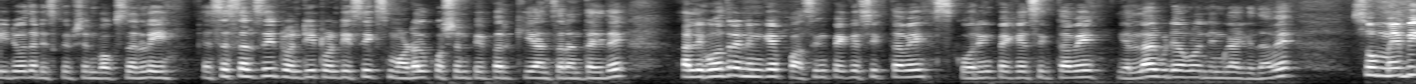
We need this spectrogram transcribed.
ವಿಡಿಯೋದ ಡಿಸ್ಕ್ರಿಪ್ಷನ್ ಬಾಕ್ಸ್ನಲ್ಲಿ S S L C twenty twenty six model question paper key answer ಅಂತ ಇದೆ. ಅಲ್ಲಿ ಹೋದರೆ ನಿಮಗೆ ಪಾಸಿಂಗ್ ಪ್ಯಾಕೇಜ್ ಸಿಗ್ತವೆ ಸ್ಕೋರಿಂಗ್ ಪ್ಯಾಕೇಜ್ ಸಿಗ್ತವೆ, ಎಲ್ಲ ವಿಡಿಯೋಗಳು ನಿಮಗಾಗಿದ್ದಾವೆ. ಸೊ ಮೇ ಬಿ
